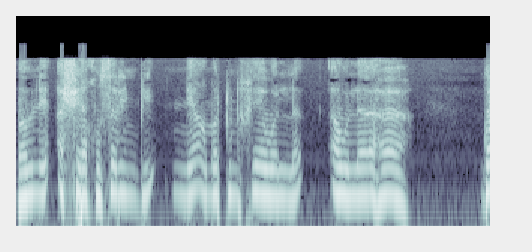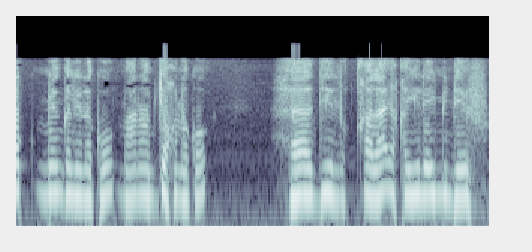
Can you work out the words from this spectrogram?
ba mu ne acheikhu sëriñ bi ne amatun xéewal la awlaaha gog méngali na ko maanaam jox na ko haadil xalaayiqa yi lay mindeef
